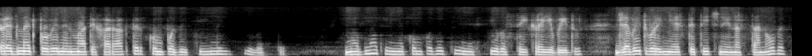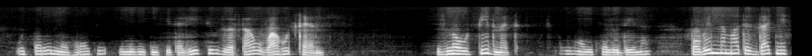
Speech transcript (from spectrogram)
Предмет повинен мати характер композиційної цілості. Назначення композиційних цілостей краєвиду для витворення естетичної настанови у старинних греків і новітніх італійців звертав увагу тен. Знову підмет сприймається людина, повинна мати здатність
